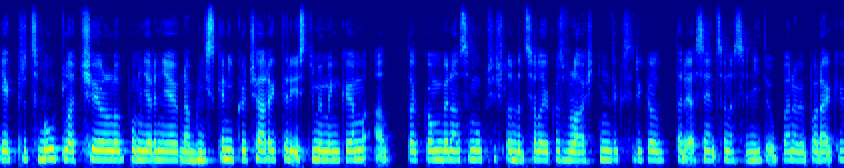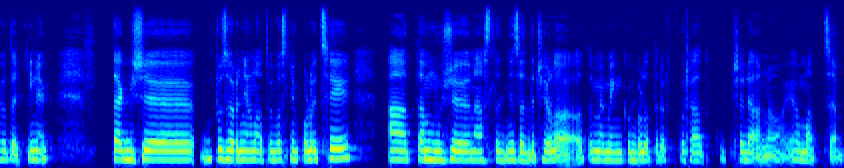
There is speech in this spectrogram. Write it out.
jak před sebou tlačil poměrně nablízkaný kočárek, který je s tím miminkem a ta kombinace mu přišla docela jako zvláštní, tak si říkal, tady asi něco nesedí, to úplně nevypadá jak jeho tatínek. Takže upozornil na to vlastně policii a ta muže následně zadržela a to miminko bylo teda v pořádku předáno jeho matce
